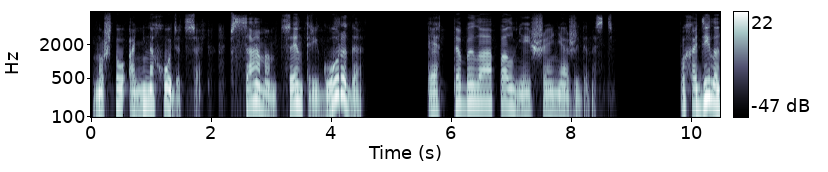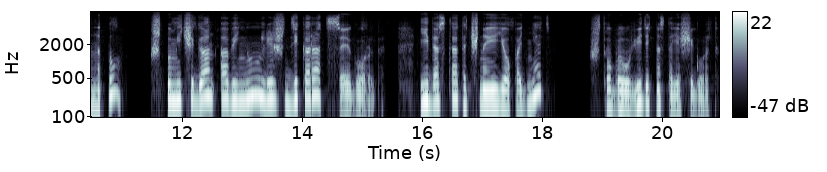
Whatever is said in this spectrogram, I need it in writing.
но что они находятся в самом центре города, это была полнейшая неожиданность. Походило на то, что Мичиган-авеню лишь декорация города, и достаточно ее поднять, чтобы увидеть настоящий город.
